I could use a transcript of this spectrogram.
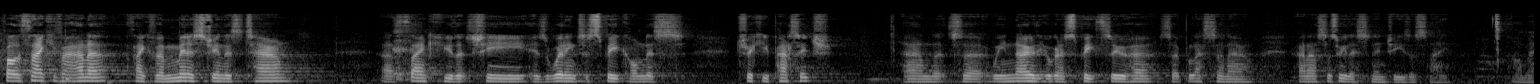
Father, thank you for Hannah. Thank you for ministry in this town. Uh, thank you that she is willing to speak on this tricky passage, and that uh, we know that you're going to speak through her. So bless her now and us as we listen in Jesus' name. Amen.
